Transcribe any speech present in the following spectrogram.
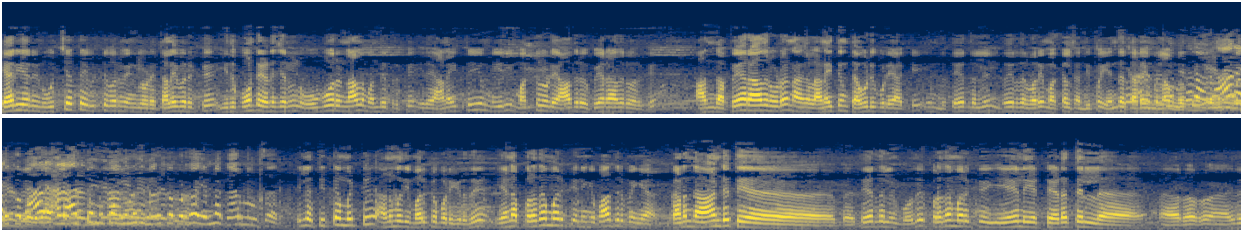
கேரியரின் உச்சத்தை விட்டு வரும் எங்களுடைய தலைவருக்கு இது போன்ற இடைஞ்சல்கள் ஒவ்வொரு நாளும் வந்துட்டு இருக்கு. இதை அனைத்தையும் மீறி மக்களுடைய ஆதரவு பேராதரவு இருக்கு. அந்த பேராதரவோட நாங்கள் அனைத்தையும் தவிடுபடியாக்கி இந்த தேர்தலில் தேர்தல் வரை மக்கள் சந்திப்பு எந்த தடையும் இல்லாமல் இல்ல திட்டமிட்டு அனுமதி மறுக்கப்படுகிறது. ஏன்னா பிரதமருக்கு நீங்க பார்த்திருப்பீங்க கடந்த ஆண்டு தேர்தலின் போது பிரதமருக்கு ஏழு எட்டு இடத்தில் இடத்தில் இது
